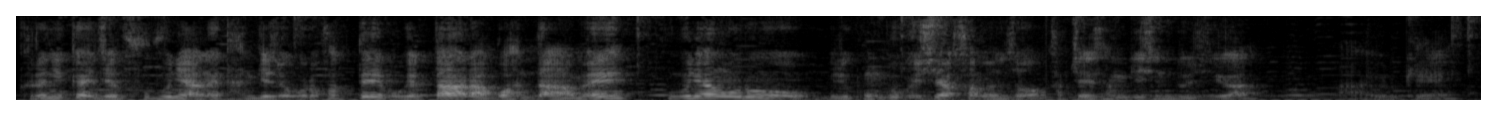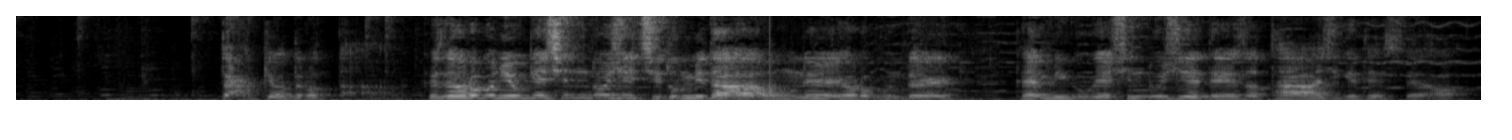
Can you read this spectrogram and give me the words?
그러니까 이제 후분양을 단계적으로 확대해 보겠다라고 한 다음에 후분양으로 이제 공급을 시작하면서 갑자기 삼기 신도시가 아 이렇게 딱 껴들었다. 그래서 여러분 이게 신도시 지도입니다. 오늘 여러분들 대한민국의 신도시에 대해서 다 아시게 됐어요.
